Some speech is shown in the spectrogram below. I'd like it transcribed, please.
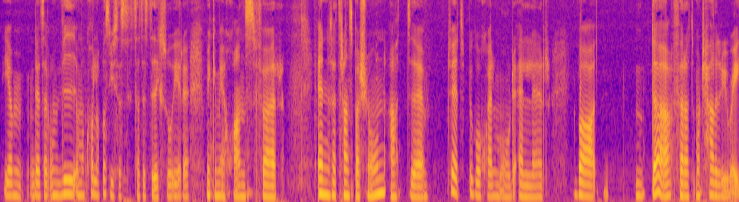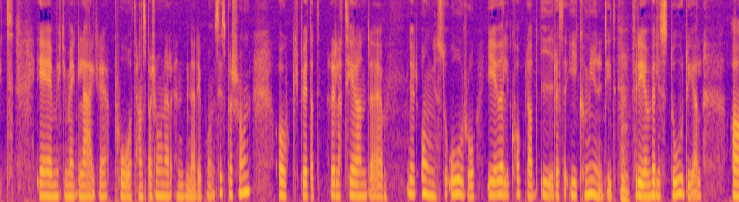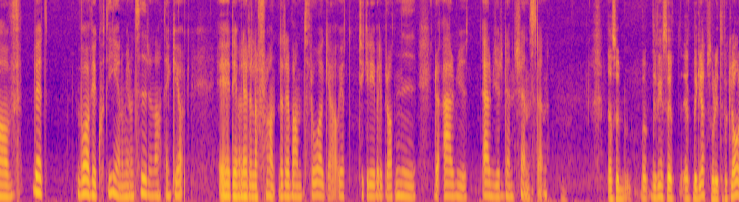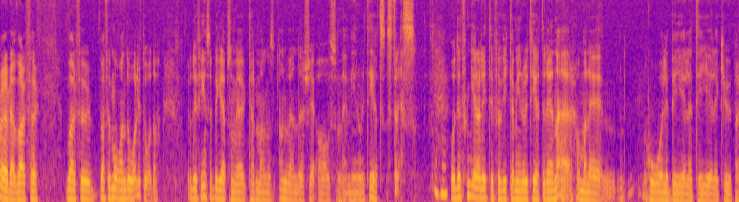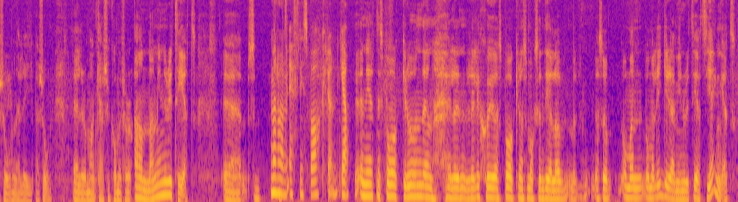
Ja, det är så här, om, vi, om man kollar på just statistik så är det mycket mer chans för en så här, transperson att eh, du vet, begå självmord eller bara dö för att mortality rate är mycket mer lägre på transpersoner än när det är på en cisperson. Och du vet att relaterande du vet, ångest och oro är väldigt kopplad i, dessa, i communityt. Mm. För det är en väldigt stor del av du vet, vad vi har gått igenom genom tiderna, tänker jag. Eh, Det är väl en relevant, relevant fråga och jag tycker det är väldigt bra att ni då erbjud, erbjuder den tjänsten. Alltså, det finns ett, ett begrepp som lite förklarar det där varför, varför, varför mår man dåligt då? då? Och det finns ett begrepp som är, kan man använder sig av som är minoritetsstress. Mhm. Och den fungerar lite för vilka minoriteter det än är. Om man är H eller B eller T eller Q-person eller I-person. Eller om man kanske kommer från en annan minoritet. Eh, så Man har en etnisk bakgrund, ja. en etnisk bakgrund en, eller en religiös bakgrund som också en del av... Alltså, om, man, om man ligger i det här minoritetsgänget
